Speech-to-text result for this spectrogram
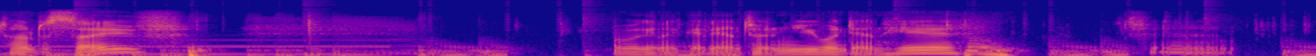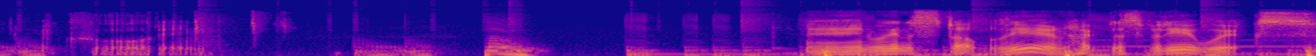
time to save. We're going to go down to a new one down here. Recording. And we're going to stop there and hope this video works.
